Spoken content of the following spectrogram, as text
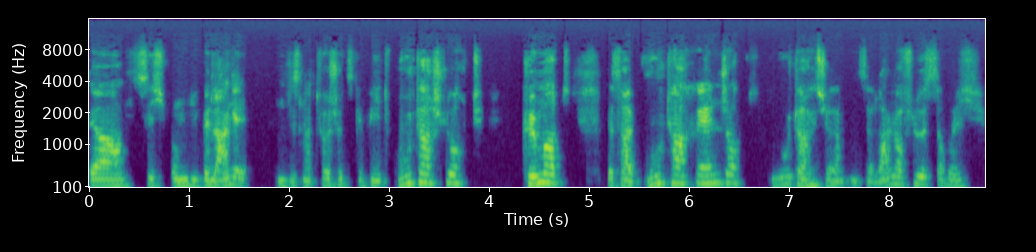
der sich um die Belange um das Naturschutzgebiet Wutachschlucht kümmert. Deshalb Wutachranger. Wutach ist ja ein sehr langer Fluss, aber ich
